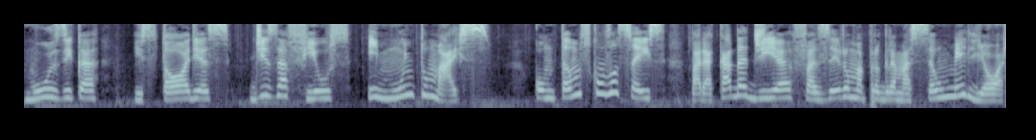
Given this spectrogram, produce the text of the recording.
música, histórias, desafios e muito mais. Contamos com vocês para cada dia fazer uma programação melhor.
